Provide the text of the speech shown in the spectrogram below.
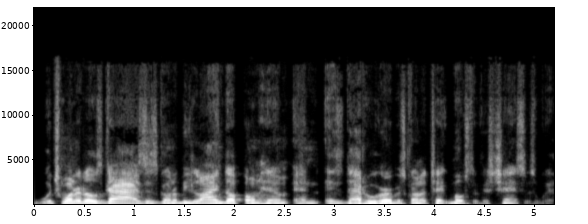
which one of those guys is going to be lined up on him, and is that who Herbert's going to take most of his chances with?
